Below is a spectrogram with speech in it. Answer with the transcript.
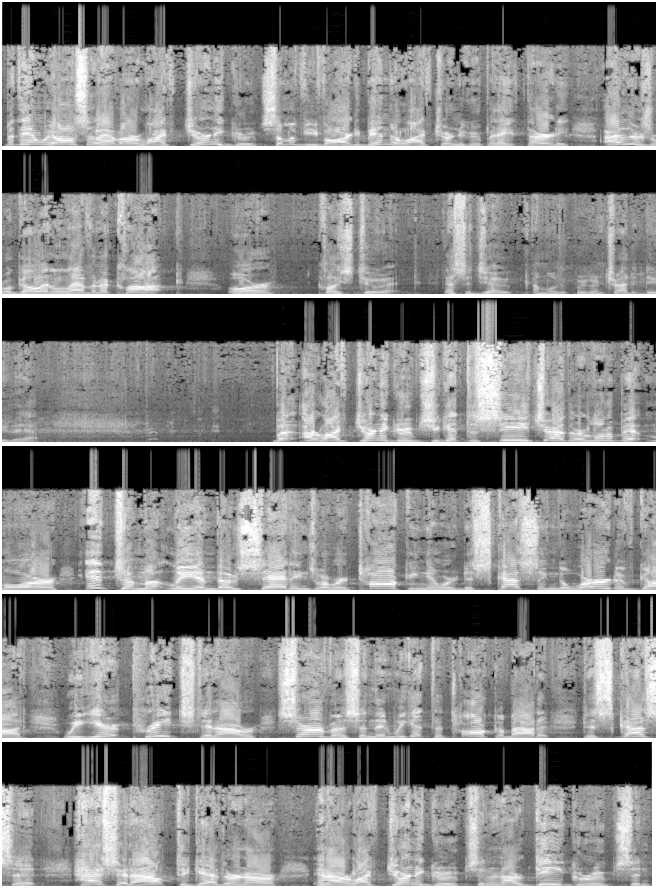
But then we also have our life journey group. Some of you have already been to life journey group at 8.30. Others will go at 11 o'clock or close to it. That's a joke. Gonna, we're going to try to do that. But our life journey groups, you get to see each other a little bit more intimately in those settings where we're talking and we're discussing the Word of God. We hear it preached in our service, and then we get to talk about it, discuss it, hash it out together in our, in our life journey groups and in our D groups. And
